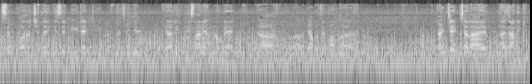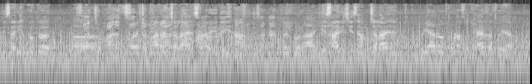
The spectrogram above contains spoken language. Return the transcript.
उसे बहुत अच्छे तरीके से नीट एंड क्लीन रखना चाहिए। यार इतने सारे हम लोग ने क्या बोलते हैं कंटेंट चला है। ना जाने कितनी सारी हम लोग स्वच्छ भारत स्वच्छ भारत चला है हाँ। बिल्कुल हाँ ये सारी चीज़ें हम चलाए हैं। तो यार थोड़ा सा ख्याल रखो यार।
